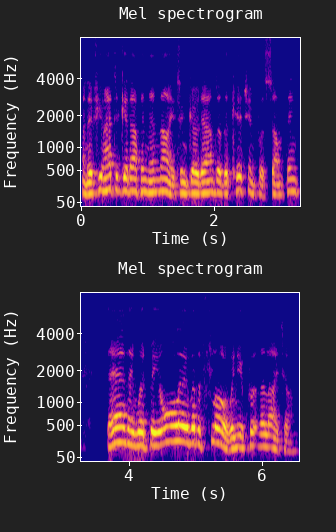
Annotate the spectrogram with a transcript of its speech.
And if you had to get up in the night and go down to the kitchen for something, there they would be all over the floor when you put the light on.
